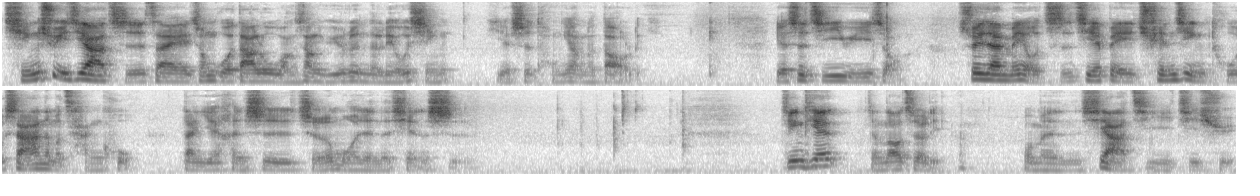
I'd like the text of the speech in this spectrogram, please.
情绪价值在中国大陆网上舆论的流行，也是同样的道理，也是基于一种虽然没有直接被圈禁屠杀那么残酷，但也很是折磨人的现实。今天讲到这里，我们下集继续。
